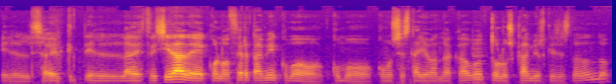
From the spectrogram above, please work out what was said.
la necesidad de conocer también cómo, cómo, cómo, se está llevando a cabo, todos los cambios que se están dando.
